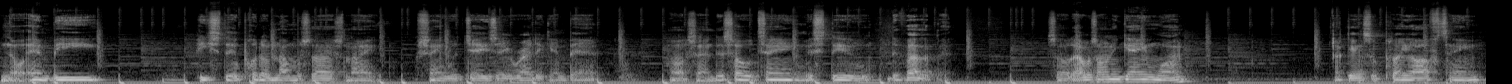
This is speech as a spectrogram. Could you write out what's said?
You know, Embiid, he still put up numbers last night. Same with JJ Redick and Ben. You know what I'm saying? This whole team is still developing. So that was only game one against a playoff team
